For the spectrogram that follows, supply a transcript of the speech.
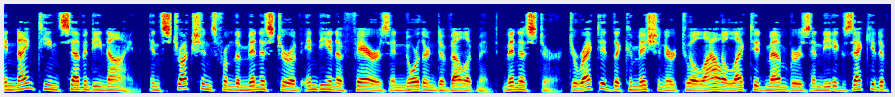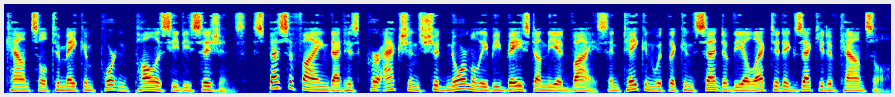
In 1979, instructions from the Minister of Indian Affairs and Northern Development minister directed the Commissioner to allow elected members and the Executive Council to make important policy decisions, specifying that his, her actions should normally be based on the advice and taken with the consent of the elected Executive Council.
